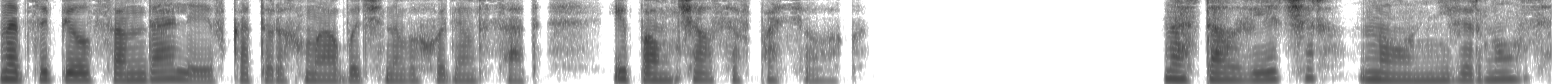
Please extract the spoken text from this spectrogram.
нацепил сандалии, в которых мы обычно выходим в сад, и помчался в поселок. Настал вечер, но он не вернулся.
